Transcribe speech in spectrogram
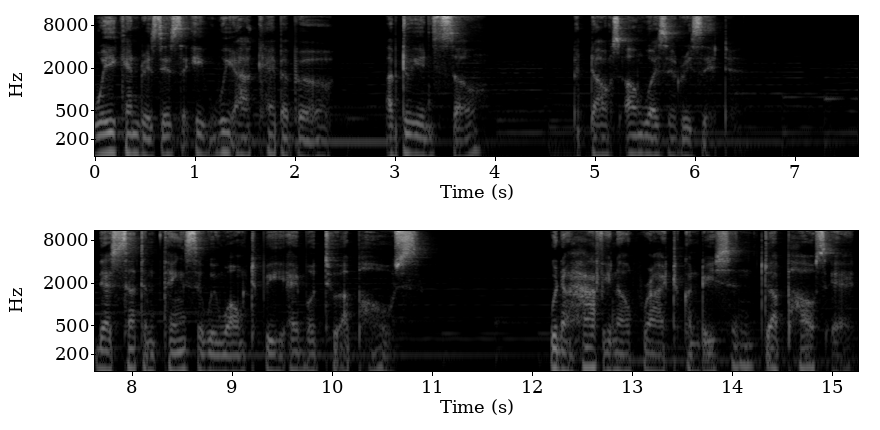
we can resist if we are capable of doing so, but don't always resist. There are certain things that we won't be able to oppose. We don't have enough right conditions to oppose it,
